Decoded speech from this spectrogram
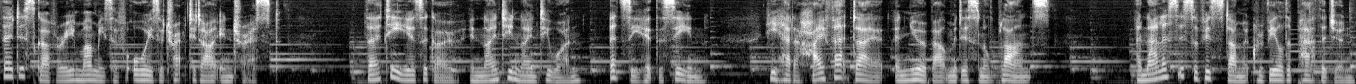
their discovery, mummies have always attracted our interest. 30 years ago, in 1991, Ötzi hit the scene. He had a high-fat diet and knew about medicinal plants. Analysis of his stomach revealed a pathogen,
